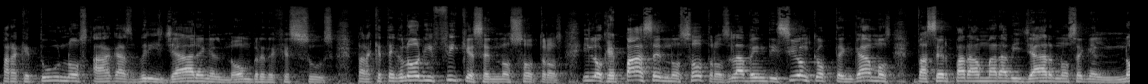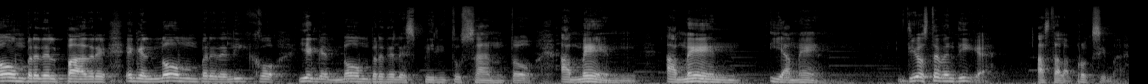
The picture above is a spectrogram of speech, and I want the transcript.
para que tú nos hagas brillar en el nombre de Jesús, para que te glorifiques en nosotros y lo que pase en nosotros, la bendición que obtengamos va a ser para maravillarnos en el nombre del Padre, en el nombre del Hijo y en el nombre del Espíritu Santo. Amén, amén y amén. Dios te bendiga. Hasta la próxima.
